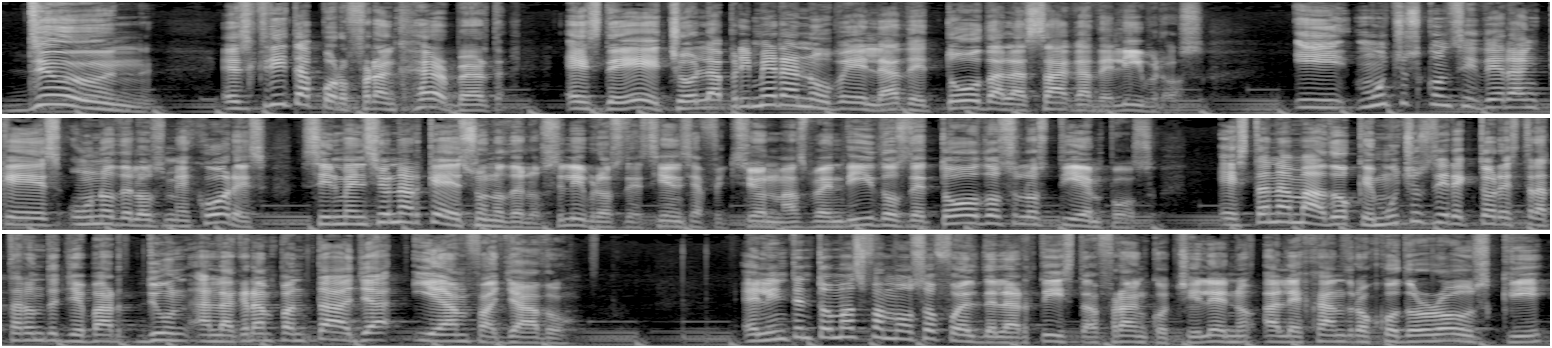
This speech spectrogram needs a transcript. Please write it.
Dune. Escrita por Frank Herbert, es de hecho la primera novela de toda la saga de libros y muchos consideran que es uno de los mejores, sin mencionar que es uno de los libros de ciencia ficción más vendidos de todos los tiempos. Es tan amado que muchos directores trataron de llevar Dune a la gran pantalla y han fallado. El intento más famoso fue el del artista franco-chileno Alejandro Jodorowsky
